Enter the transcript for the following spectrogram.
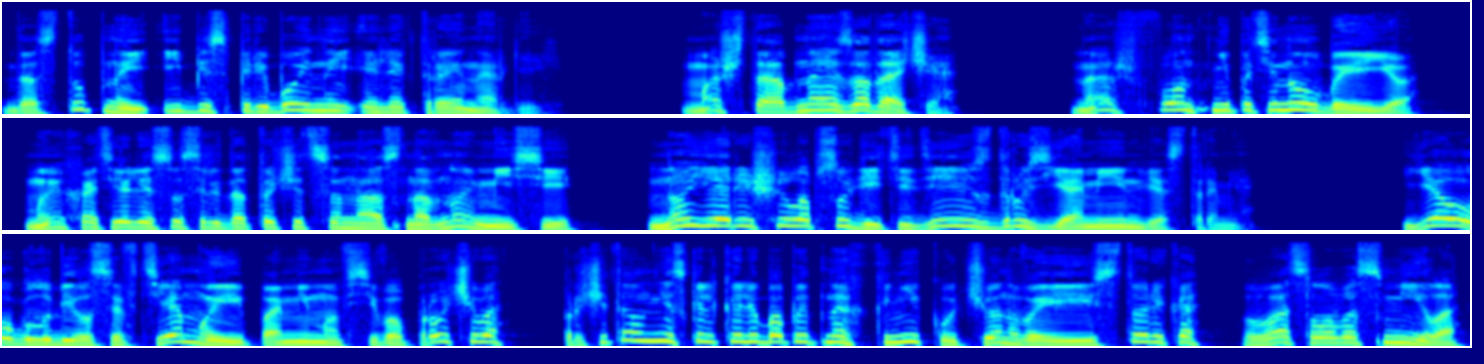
доступной и бесперебойной электроэнергией. Масштабная задача. Наш фонд не потянул бы ее. Мы хотели сосредоточиться на основной миссии, но я решил обсудить идею с друзьями-инвесторами. Я углубился в тему и, помимо всего прочего, прочитал несколько любопытных книг ученого и историка Вацлава Смила,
